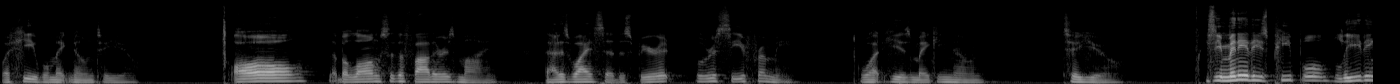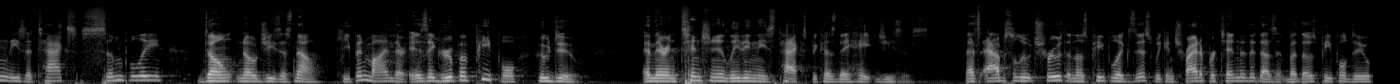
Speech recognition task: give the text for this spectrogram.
what He will make known to you. All that belongs to the Father is mine. That is why I said, The Spirit will receive from me what he is making known to you. You see, many of these people leading these attacks simply don't know Jesus. Now, keep in mind, there is a group of people who do, and they're intentionally leading these attacks because they hate Jesus. That's absolute truth, and those people exist. We can try to pretend that it doesn't, but those people do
